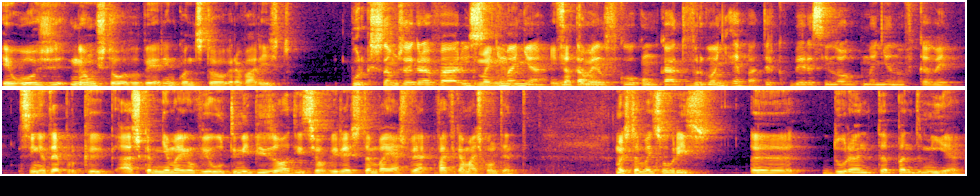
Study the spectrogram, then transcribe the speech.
eu hoje não estou a beber enquanto estou a gravar isto. Porque estamos a gravar isso de manhã. De manhã. Então ele ficou com um bocado de vergonha. É pá, ter que beber assim logo de manhã não fica bem. Sim, até porque acho que a minha mãe ouviu o último episódio e se ouvir este também acho que vai ficar mais contente. Mas também sobre isso, eh, durante a pandemia,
